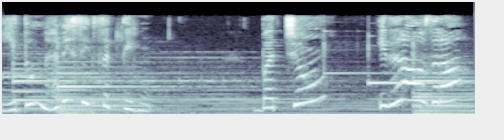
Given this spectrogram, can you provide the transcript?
ये तो मैं भी सीख सकती हूँ बच्चों इधर आओ जरा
